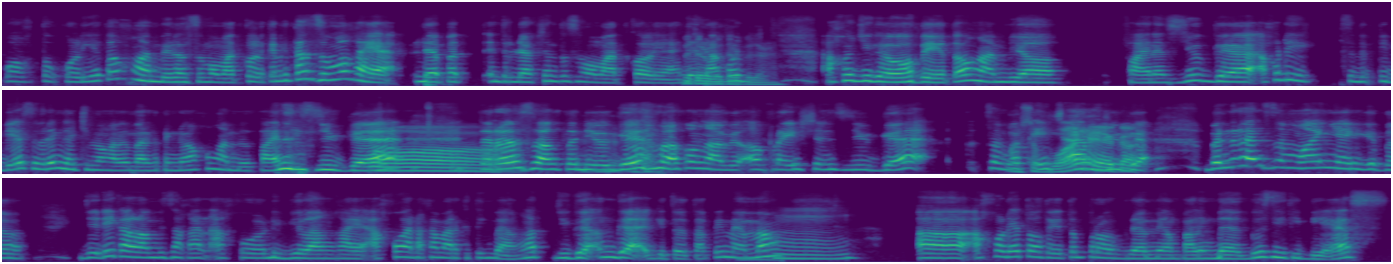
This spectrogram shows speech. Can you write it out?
waktu kuliah tuh aku ngambil semua matkul kan kita semua kayak dapat introduction tuh semua matkul ya dan betul, aku betul, betul. aku juga waktu itu ngambil finance juga aku di TBS sebenarnya nggak cuma ngambil marketing doang aku ngambil finance juga oh. terus waktu di UGM aku ngambil operations juga sempat oh, HR ya, juga Kak? beneran semuanya gitu. Jadi kalau misalkan aku dibilang kayak aku anaknya marketing banget juga enggak gitu. Tapi memang hmm. uh, aku lihat waktu itu program yang paling bagus di TBS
